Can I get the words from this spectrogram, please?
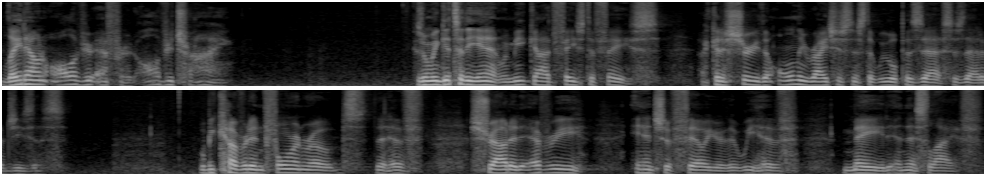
Lay down all of your effort, all of your trying. Because when we get to the end, we meet God face to face. I can assure you the only righteousness that we will possess is that of Jesus. We'll be covered in foreign robes that have shrouded every inch of failure that we have made in this life.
